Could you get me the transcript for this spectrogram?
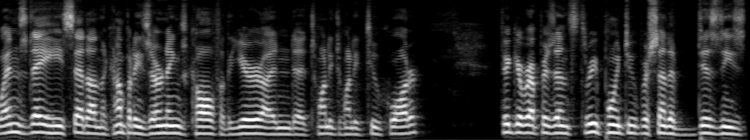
Wednesday, he said on the company's earnings call for the year end uh, 2022 quarter, figure represents 3.2% of Disney's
